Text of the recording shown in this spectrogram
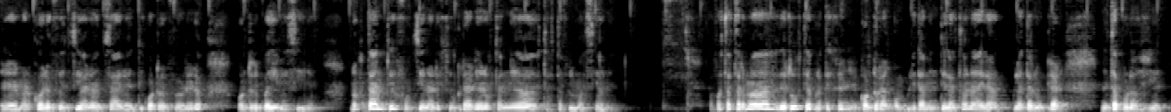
en el marco de la ofensiva lanzada el 24 de febrero contra el país vecino. No obstante, funcionarios ucranianos han negado estas afirmaciones. Las Fuerzas Armadas de Rusia protegen y controlan completamente la zona de la planta nuclear de Zaporozhye,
